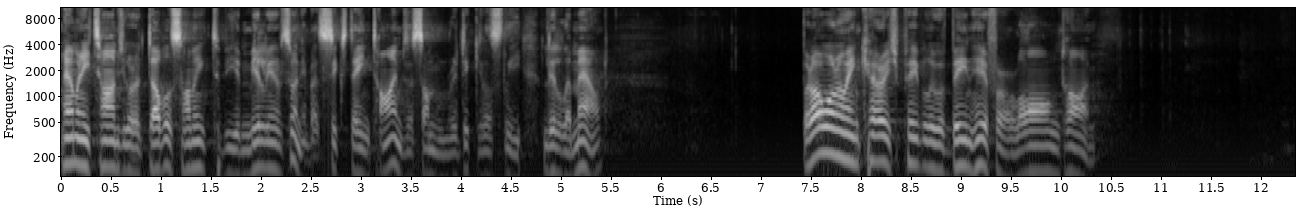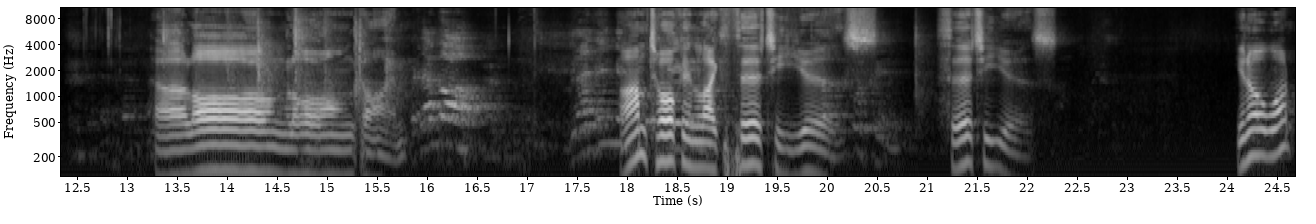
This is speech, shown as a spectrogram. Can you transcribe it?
how many times you've got to double something to be a million? It's only about 16 times or some ridiculously little amount. But I want to encourage people who have been here for a long time a long, long time. I'm talking like 30 years. 30 years. You know what?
